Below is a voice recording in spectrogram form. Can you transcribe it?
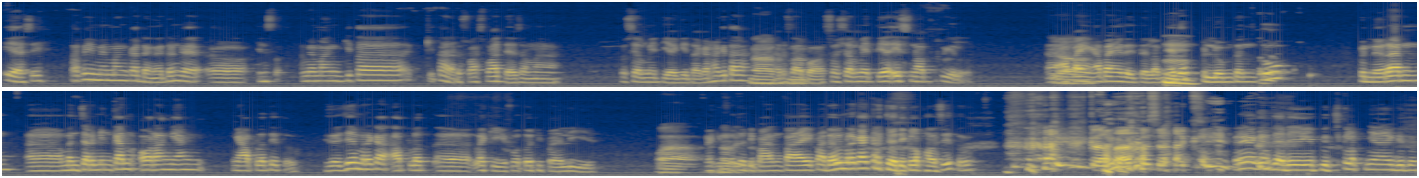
Iya sih. Tapi memang kadang-kadang kayak eh, insta- memang kita kita harus waspada sama sosial media kita karena kita Nah, harus benar. tahu bahwa social media is not real. Nah, Ya. apa yang apa yang ada di dalamnya Hmm. itu belum tentu beneran eh, mencerminkan orang yang ngupload itu. Bisa aja mereka upload eh, lagi foto di Bali ya. wah lagi foto itu. di pantai padahal mereka kerja di clubhouse itu Clubhouse lagi mereka kerja di beach clubnya gitu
